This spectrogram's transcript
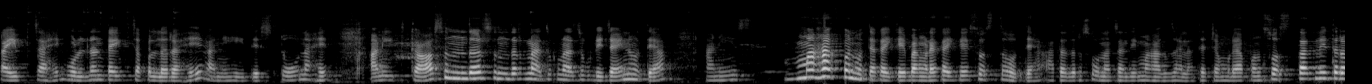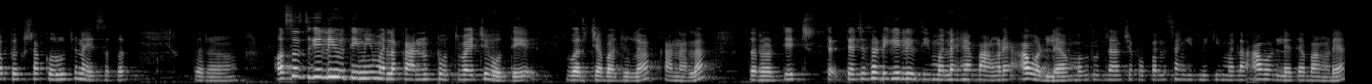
टाईपचा आहे. गोल्डन टाईपचा कलर आहे आणि इथे स्टोन आहेत. आणि इतका सुंदर सुंदर नाजूक नाजूक डिझाईन होत्या. आणि महाग पण होत्या काही काही बांगड्या काही काही स्वस्त होत्या. आता जर सोना चांदी महाग झाला त्याच्यामुळे आपण स्वस्तातली तर अपेक्षा करूच नाही शकत. तर असंच गेली होती मी. मला कान टोचवायचे होते वरच्या बाजूला कानाला. तर तेच त्याच्यासाठी गेली होती. मला ह्या बांगड्या आवडल्या. मग रुद्रांच्या पप्पाला सांगितले की मला आवडल्या त्या बांगड्या.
